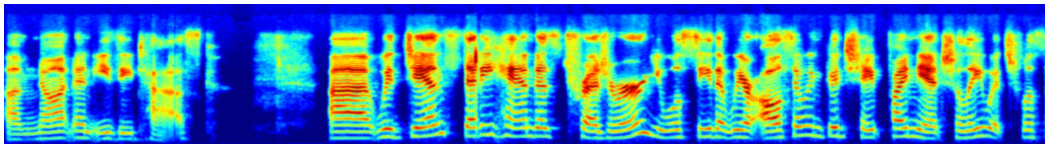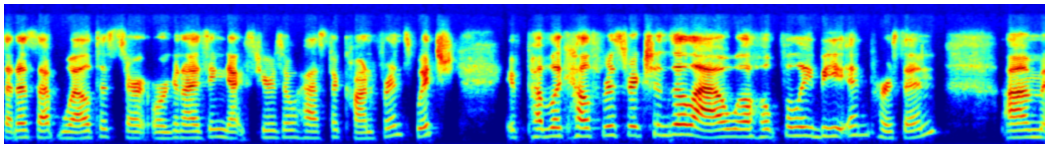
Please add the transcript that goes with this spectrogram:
Um, not an easy task. Uh, with Jan's steady hand as treasurer, you will see that we are also in good shape financially, which will set us up well to start organizing next year's OHASSTA conference, which, if public health restrictions allow, will hopefully be in person. Um,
